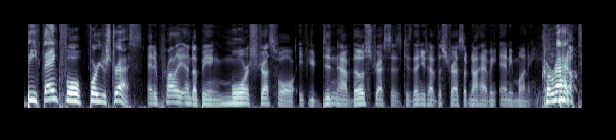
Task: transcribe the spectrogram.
be thankful for your stress. And it'd probably end up being more stressful if you didn't have those stresses, because then you'd have the stress of not having any money. Correct.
